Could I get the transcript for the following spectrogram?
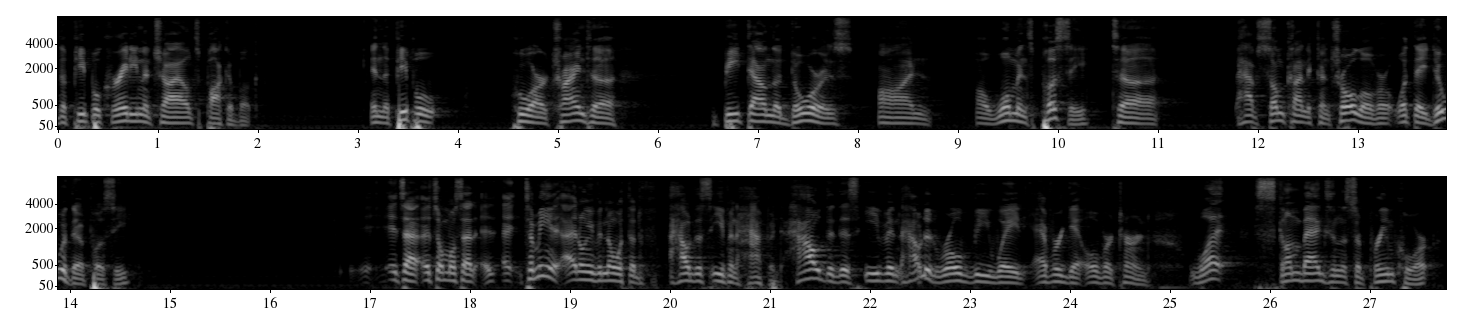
the people creating a child's pocketbook. And the people who are trying to beat down the doors on a woman's pussy to have some kind of control over what they do with their pussy it's a, it's almost at to me i don't even know what the how this even happened. How did this even how did roe v. Wade ever get overturned? What scumbags in the supreme court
